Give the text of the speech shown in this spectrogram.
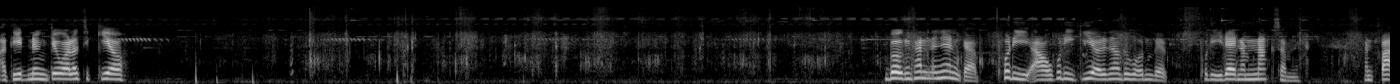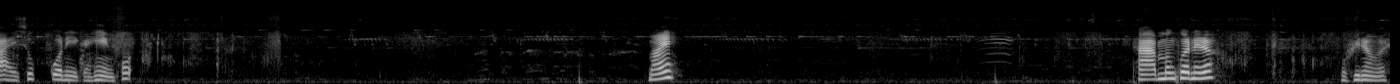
อาทิตย์หนึ่งเจะว่าแล้วสิเกี่ยวเบิ่งขั้นอันนี้กับพอดีเอาพอดีเกี่ยวเลยนะทุกคนแบบพอดีได้น้ำหนักสำนี่มันป้าให้สุกกว่านี่ก็แห้งโพดไหมถามมึงเพื่อนเลยเด้อโอ้พี่น้องเอ้ย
